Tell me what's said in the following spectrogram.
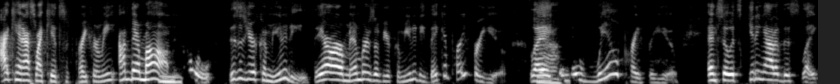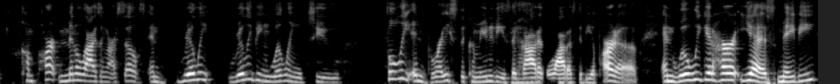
I can't ask my kids to pray for me. I'm their mom. Mm-hmm. No, this is your community. They are members of your community. They can pray for you. Like, yeah. they will pray for you. And so it's getting out of this like compartmentalizing ourselves and really really being willing to fully embrace the communities that yeah. God has allowed us to be a part of. And will we get hurt? Yes, maybe.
